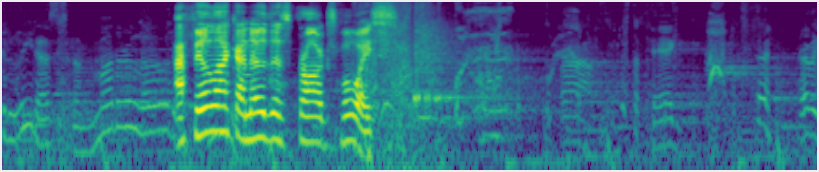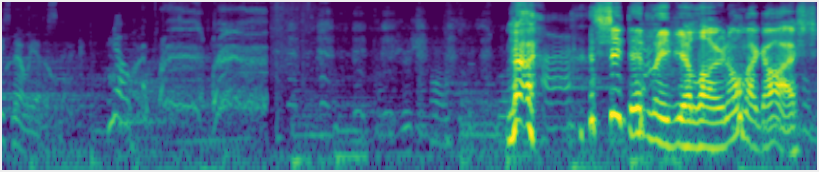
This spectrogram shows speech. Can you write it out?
Could lead us to the mother lode. I feel like I know this frog's voice. Ah, just a pig. At least now we have a snack. No. she did leave you alone. Oh my gosh.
